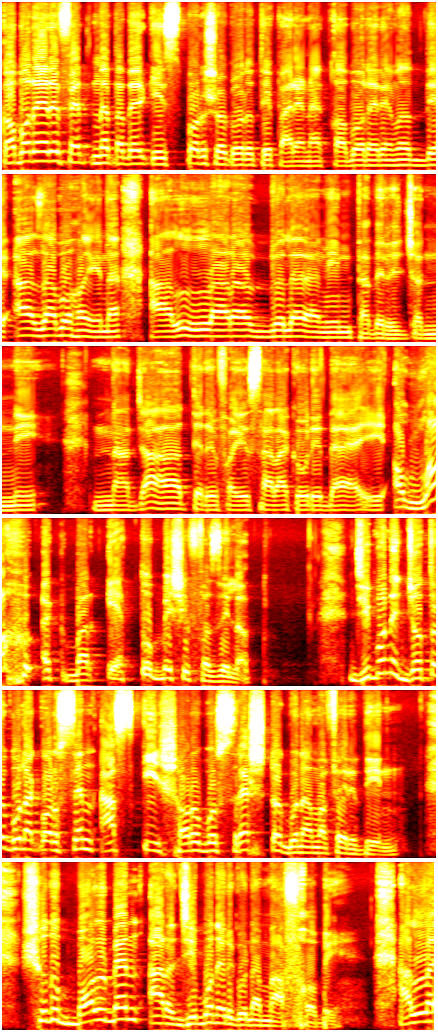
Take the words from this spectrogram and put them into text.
কবরের ফেতনা তাদেরকে স্পর্শ করতে পারে না, কবরের মধ্যে আজাব হয় না। আল্লাহ রাব্বুল আমিন তাদের জন্যে ফয়সালা করে দেয়। আল্লাহ একবার এত বেশি ফজিলত। জীবনে যত গুণা করছেন, আজকে সর্বশ্রেষ্ঠ গুণা মাফের দিন। শুধু বলবেন আর জীবনের গুণা মাফ হবে। আল্লাহ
